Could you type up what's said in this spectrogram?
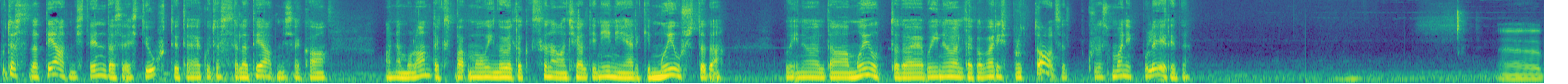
kuidas seda teadmist enda seest juhtida ja kuidas selle teadmisega, anna mulle andeks, ma võin öelda ka sõna Cialdinini järgi mõjustada, võin öelda mõjutada ja võin öelda ka päris brutaalselt, kuidas manipuleerida äh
